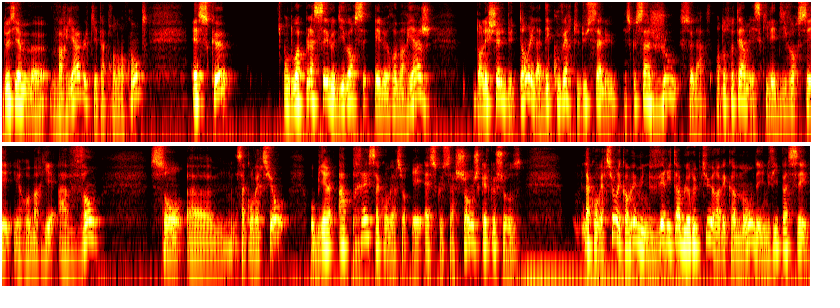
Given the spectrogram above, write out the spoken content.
Deuxième euh, variable qui est à prendre en compte, est-ce que on doit placer le divorce et le remariage dans l'échelle du temps et la découverte du salut? Est-ce que ça joue cela? En d'autres termes, est-ce qu'il est divorcé et remarié avant euh, sa conversion ou bien après sa conversion? Et est-ce que ça change quelque chose? La conversion est quand même une véritable rupture avec un monde et une vie passée.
